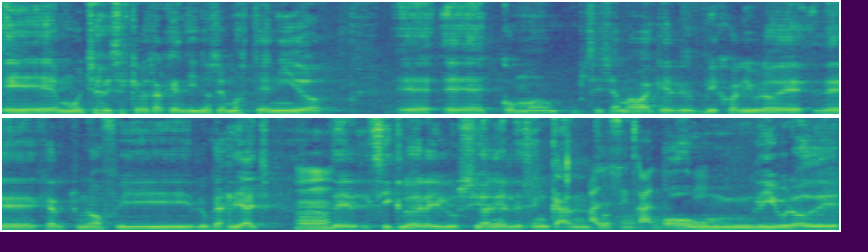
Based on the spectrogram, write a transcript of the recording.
eh, muchas veces que los argentinos hemos tenido eh, eh, como se llamaba aquel viejo libro de, de y Lucas Liach, mm. del ciclo de la ilusión y el desencanto. o un libro de,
